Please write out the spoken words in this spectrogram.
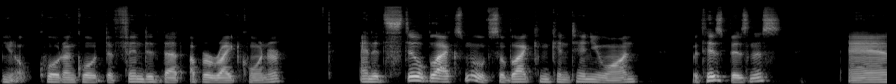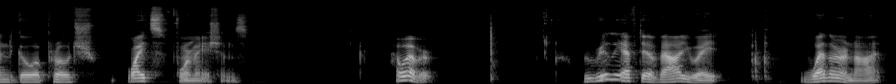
you know, quote unquote defended that upper right corner and it's still black's move so black can continue on with his business and go approach white's formations. However, we really have to evaluate whether or not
